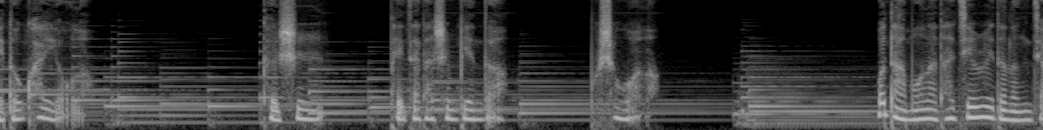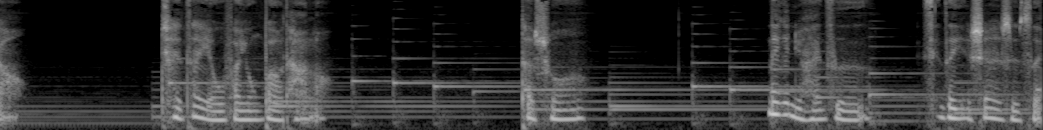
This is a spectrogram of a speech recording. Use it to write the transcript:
也都快有了，可是陪在他身边的不是我了。我打磨了他尖锐的棱角，却再也无法拥抱他了。他说：“那个女孩子现在也是二十岁，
